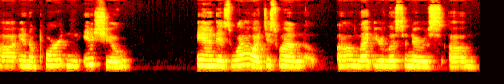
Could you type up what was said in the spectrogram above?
uh, an important issue. And as well, I just want to uh, let your listeners, um,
